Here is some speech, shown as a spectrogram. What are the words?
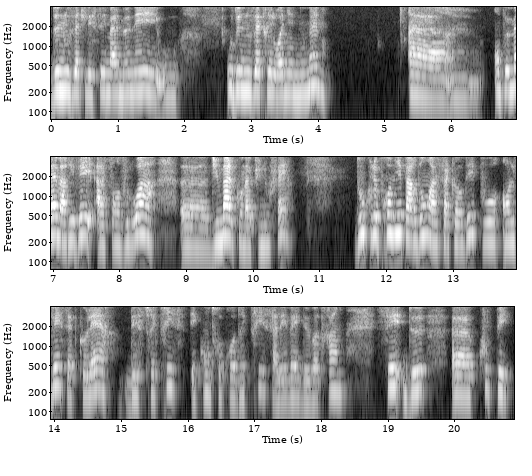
de nous être laissés malmener ou, de nous être éloignés de nous-mêmes. Euh, on peut même arriver à s'en vouloir euh, du mal qu'on a pu nous faire. Donc le premier pardon à s'accorder pour enlever cette colère destructrice et contre-productrice à l'éveil de votre âme, c'est de euh, couper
